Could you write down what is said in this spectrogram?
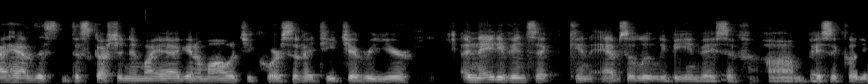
I have this discussion in my ag entomology course that I teach every year. A native insect can absolutely be invasive. Um, basically,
